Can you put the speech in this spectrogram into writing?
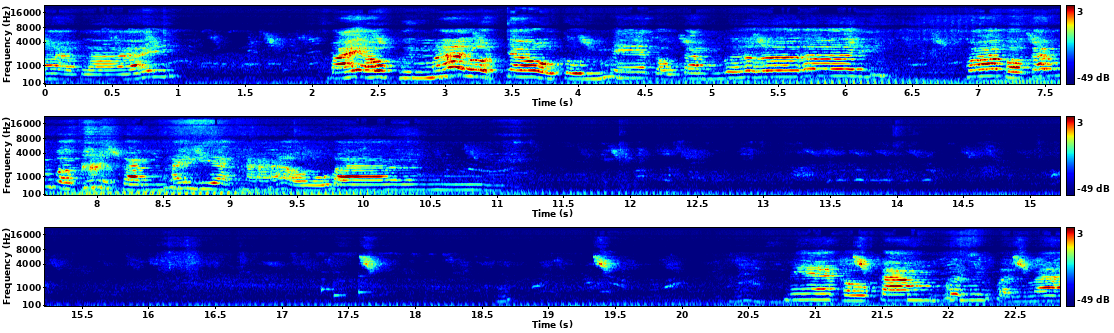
มากหลายไปเอาขึ้นมารถเจ้าตุนแม่เก่ากำเอ้ยพ่อเก่ากำก็คือกันให้เรียกหาเอาบาง แม่เขากำเพิ่นเพิ่นว่า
